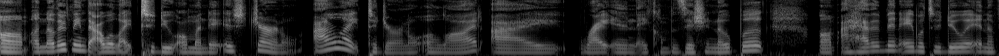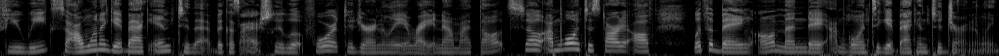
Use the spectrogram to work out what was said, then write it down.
Um, another thing that I would like to do on Monday is journal. I like to journal a lot. I write in a composition notebook. Um, I haven't been able to do it in a few weeks, so I want to get back into that because I actually look forward to journaling and writing down my thoughts. So I'm going to start it off with a bang on Monday. I'm going to get back into journaling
